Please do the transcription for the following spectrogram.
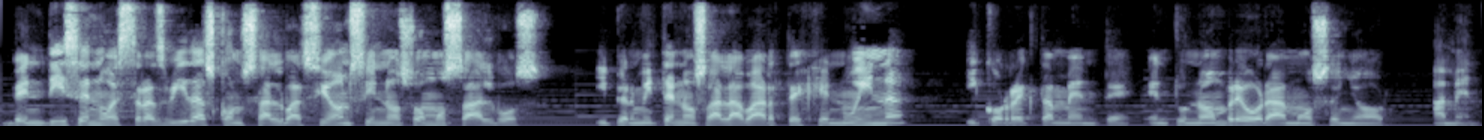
bendice nuestras vidas con salvación si no somos salvos y permítenos alabarte genuina y correctamente. En tu nombre oramos, Señor. Amén.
